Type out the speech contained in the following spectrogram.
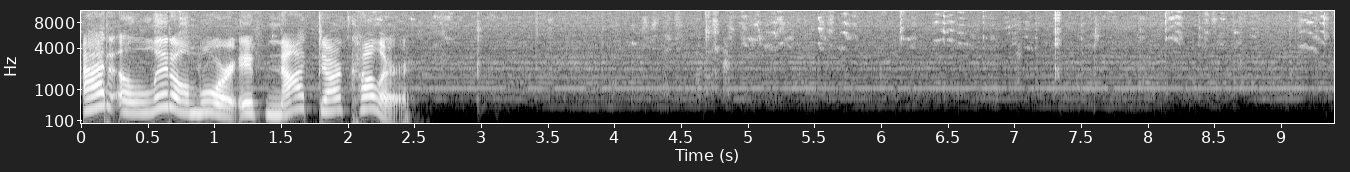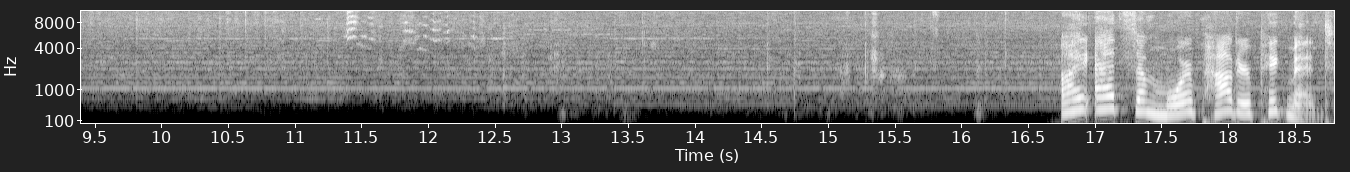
Add a little more if not dark color. I add some more powder pigment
